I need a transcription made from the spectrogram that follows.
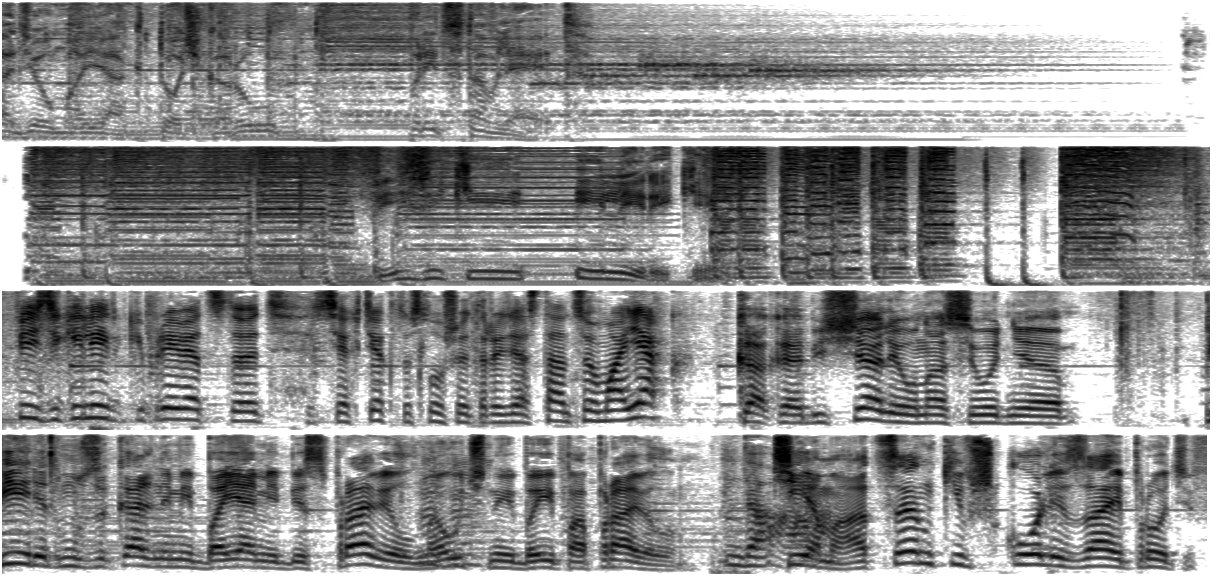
Радиомаяк.ру представляет. Физики и лирики. Физики лирики приветствуют всех тех, кто слушает радиостанцию «Маяк». Как и обещали, у нас сегодня перед музыкальными боями без правил научные бои по правилам. Да. Тема оценки в школе за и против.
